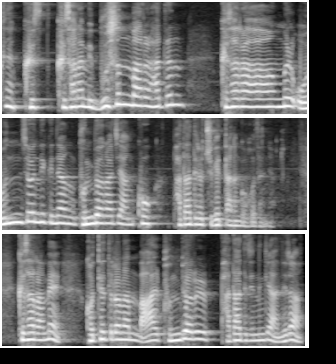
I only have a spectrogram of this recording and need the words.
그냥 그, 그 사람이 무슨 말을 하든 그 사람을 온전히 그냥 분별하지 않고 받아들여 주겠다는 거거든요. 그 사람의 겉에 드러난 말 분별을 받아들이는 게 아니라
